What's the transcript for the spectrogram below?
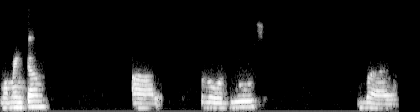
Momentum are produce by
